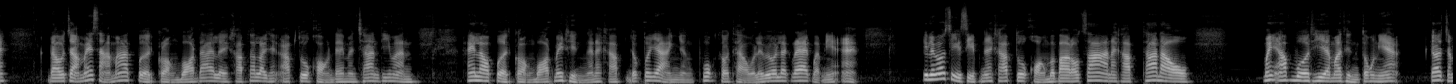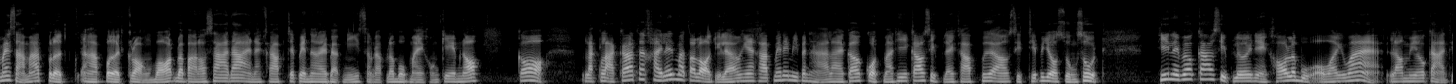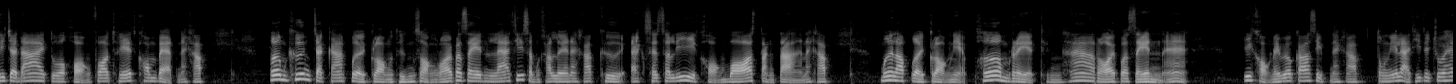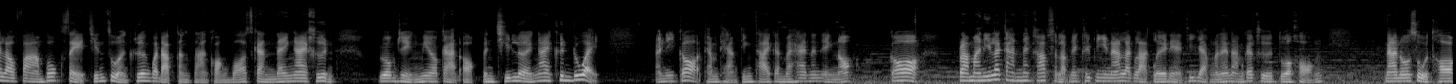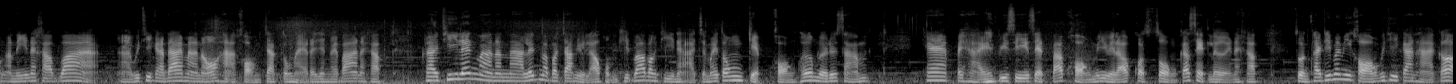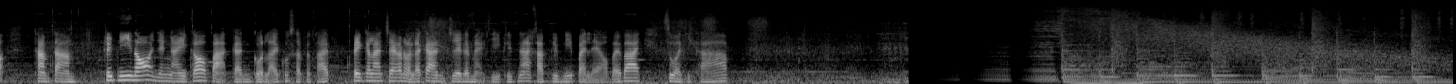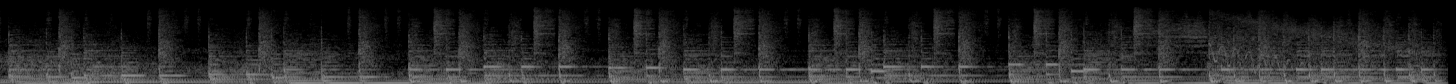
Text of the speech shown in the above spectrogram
เราจะไม่สามารถเปิดกล่องบอสได้เลยครับ ถ้าเรายังอัพตัวของดิเมนชันที่มันให้เราเปิดกล่องบอสไม่ถึงนะครับยกตัวอย่างอย่างพวกแถวๆเลเวลแรก ๆ แบบนี้อะที่เลเวล40 นะครับ ตัวของบาบาโรซ่านะครับ ถ้าเราไม่อัพเวอร์เทียมาถึงตรงเนี้ย ก็จะไม่สามารถเปิดอ่าเปิดกล่องบอสบาบาโรซ่าได้นะครับ จะเป็นอะไรแบบนี้สำหรับระบบใหม่ของเกมเนาะก็หลักๆ ก็ถ้าใครเล่นมาตลอดอยู่แล้วเงี้ยครับไม่ได้มีปัญหาอะไรก็กดมาที่ 90 เลยครับ เพื่อเอาสิทธิประโยชน์สูงสุด ที่เลเวล 90 เลยเนี่ยเขาระบุเอาไว้ว่า เรามีโอกาสที่จะได้ตัวของ Fortress Combat นะครับเพิ่มขึ้นจากการเปิดกล่องถึง 200%และที่สำคัญเลยนะครับคือ Accessory ของบอสต่างๆนะครับเมื่อเราเปิดกล่องเนี่ยเพิ่มเรทถึง 500%นะ ที่ของเลเวล90 นะครับ ตรงนี้แหละที่จะช่วยให้เราฟาร์มพวกเศษชิ้นส่วนเครื่องประดับต่างๆของบอสกันได้ง่ายขึ้น รวมถึงมีโอกาสออกเป็นชิ้นเลยง่ายขึ้นด้วย อันนี้ก็แถมๆทิ้งท้ายกันไปให้นั่นเองเนาะ ก็ประมาณนี้ละกันนะครับสำหรับในคลิปนี้นะหลักๆเลยเนี่ยที่อยากมาแนะนำก็คือตัวของนาโนสูตรทองอันนี้นะครับว่าวิธีการได้มาเนาะหาของจากตรงไหนอะไรยังไงบ้างนะครับใครที่เล่นมานานๆเล่นมาประจำอยู่แล้ว ผมคิดว่าบางทีเนี่ยอาจจะไม่ต้องเก็บของเพิ่มเลยด้วยซ้ำแค่ไปหา NPC เสร็จปั๊บของมีอยู่แล้วกดส่งก็เสร็จเลยนะครับ ส่วนใครที่ไม่มีของวิธีการหาก็ทำตามคลิปนี้เนาะยังไงก็ฝากกันกดไลค์กด subscribe เป็นกำลังใจกันหน่อยละกันเจอกันใหม่ที่คลิปหน้าครับ คลิปนี้ไปแล้วบ๊ายบายสวัสดีครับ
